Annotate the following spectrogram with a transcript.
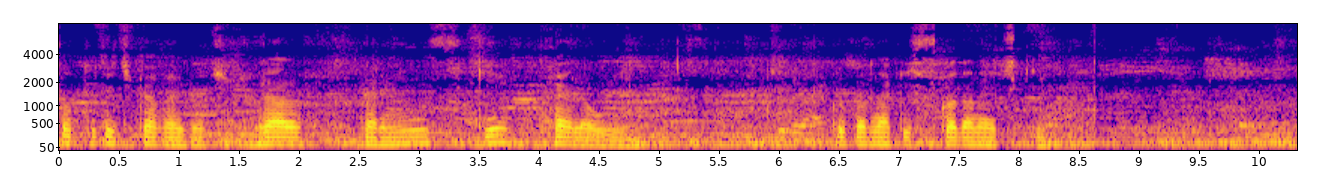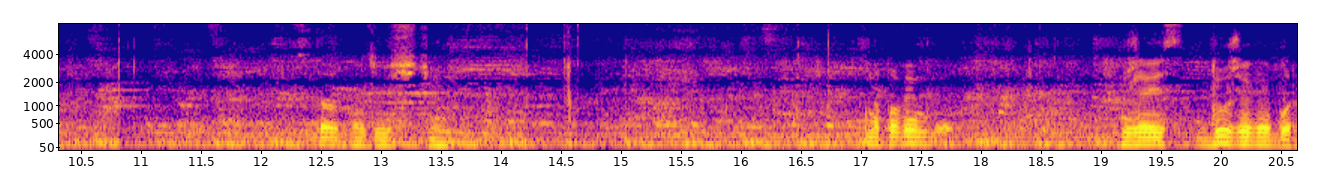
Co tutaj ciekawego? Ralf Karmiński Halloween. Tu pewnie jakieś składaneczki. 120 No powiem, że jest duży wybór.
